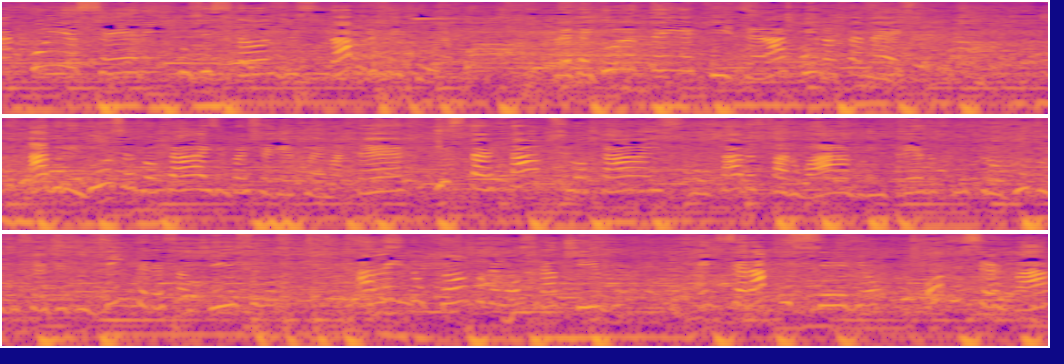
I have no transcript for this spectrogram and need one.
para conhecerem os estandes da Prefeitura. A Prefeitura tem aqui, terá aqui na FEMEC, agroindústrias locais em parceria com a Emater, startups locais voltadas para o agro, empresas com produtos e serviços interessantíssimos, além do campo demonstrativo, em que será possível observar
